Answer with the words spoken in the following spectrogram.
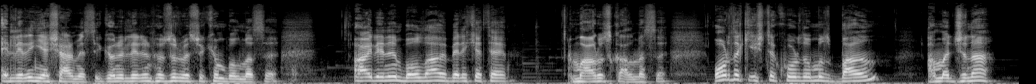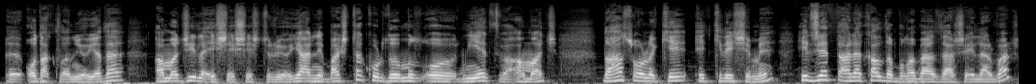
ellerin yeşermesi, gönüllerin huzur ve sükun bulması, ailenin bolluğa ve berekete maruz kalması, oradaki işte kurduğumuz bağın amacına e, odaklanıyor ya da amacıyla eşleştiriyor. Yani başta kurduğumuz o niyet ve amaç daha sonraki etkileşimi hicretle alakalı da buna benzer şeyler var.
